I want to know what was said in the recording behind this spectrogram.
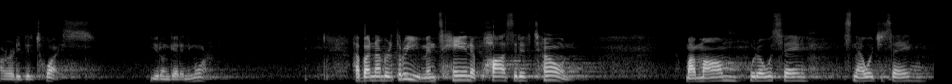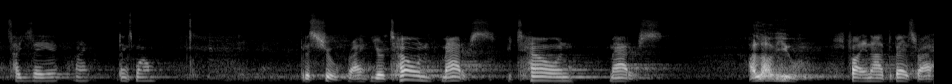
I already did it twice you don't get any more. How about number three, maintain a positive tone? My mom would always say, it's not what you say, it's how you say it, right? Thanks, mom. But it's true, right? Your tone matters. Your tone matters. I love you. It's probably not the best, right?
